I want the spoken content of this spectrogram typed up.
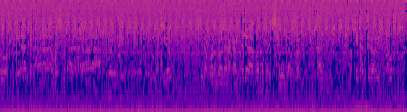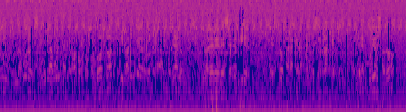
tuvo general de la grada vuestra, de la grada de sino por lo de la campaña de abono, pero si tercero y estamos con un laburo de segunda vuelta que vamos con votos y va a iniciar contra Alcoyano. No debe de servir esto para que la gente se raje. Es curioso, ¿no?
